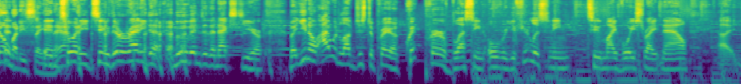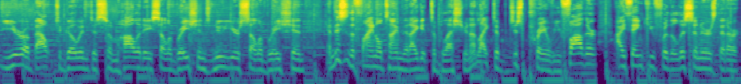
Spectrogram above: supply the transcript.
nobody's saying that. In 22. They're ready to move into the next year. But you know, I would love just to pray a quick prayer of blessing over you. If you're listening to my voice right now, uh, you're about to go into some holiday celebrations, New Year's celebration, and this is the final time that I get to bless you. And I'd like to just pray over you. Father, I thank you for the listeners that are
